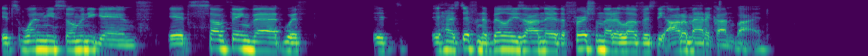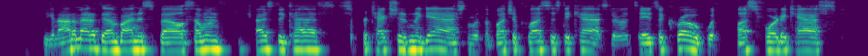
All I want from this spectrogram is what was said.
it's won me so many games. It's something that with it it has different abilities on there. The first one that I love is the automatic unbind. You can automatically unbind a spell. Someone tries to cast protection and Nagash with a bunch of pluses to cast, or let's say it's a Kroak with plus four to cast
